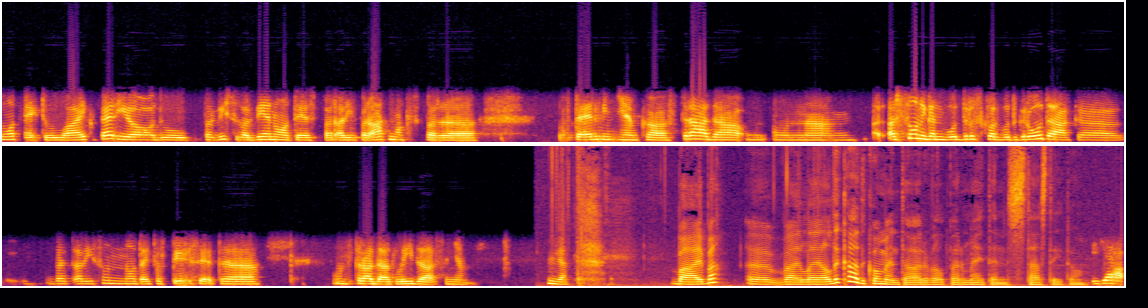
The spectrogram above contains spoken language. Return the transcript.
noteiktu laika periodu. Par visu var vienoties, par, arī par atmaksu, par, par termiņiem, kā strādā. Un, un, ar suni gan būtu drusku varbūt grūtāk, bet arī suni noteikti var piesiet un strādāt līdzās viņam. Jā. Baiba, Eh, vai Lelde kādi komentāri vēl par meitenes stāstīto? Jā,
